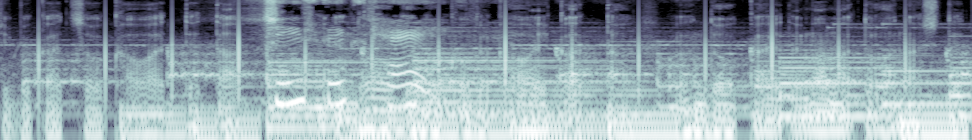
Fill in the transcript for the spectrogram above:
し部活を変わってた。G6K のが可愛かった。運動会でママと話してた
